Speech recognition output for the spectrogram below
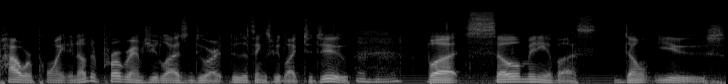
PowerPoint and other programs utilize and do our do the things we'd like to do. Mm-hmm. But so many of us don't use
